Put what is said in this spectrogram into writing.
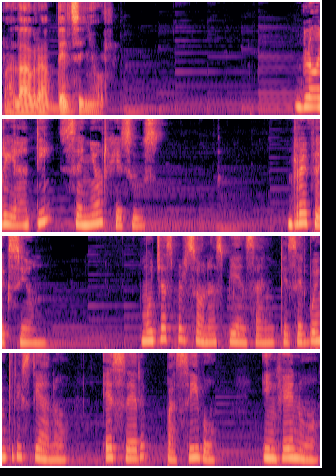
Palabra del Señor. Gloria a ti, Señor Jesús. Reflexión. Muchas personas piensan que ser buen cristiano es ser pasivo, ingenuo,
